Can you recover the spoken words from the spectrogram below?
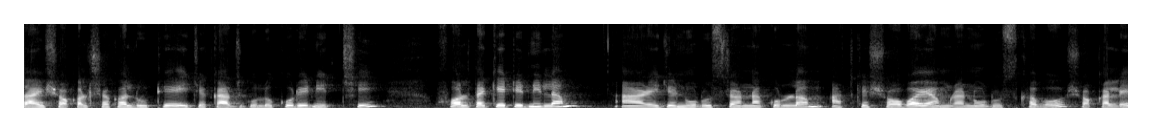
তাই সকাল সকাল উঠে এই যে কাজগুলো করে নিচ্ছি। ফলটা কেটে নিলাম। আর এই যে নুডলস রান্না করলাম, আজকে সবাই আমরা নুডলস খাব সকালে।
